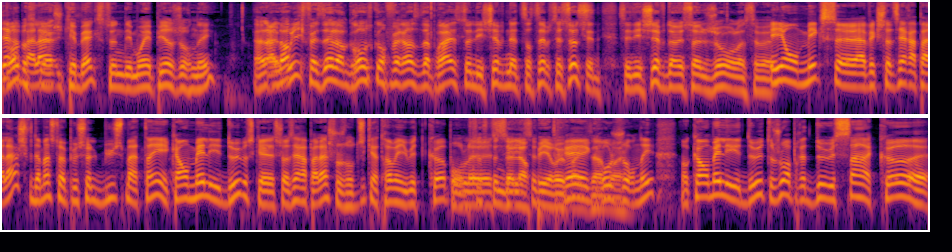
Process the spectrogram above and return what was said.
drôle parce que Québec, c'est une des moins pires journées. Alors, qu'ils faisaient leur grosse conférence de presse, les chiffres de sortir. C'est sûr que c'est des chiffres d'un seul jour. Là, et on mixe euh, avec Chaudière-Appalaches. Évidemment, c'est un peu ça le but ce matin. Et quand on met les deux, parce que Chaudière-Appalaches, aujourd'hui, 88 cas pour le. C'est une de leurs pires, très grosse journée. Donc, quand on met les deux, toujours après 200 cas euh,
